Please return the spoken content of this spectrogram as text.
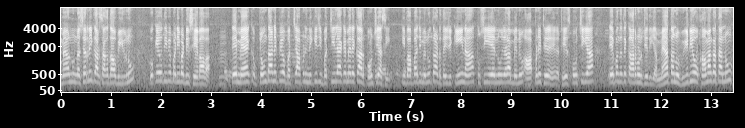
ਮੈਂ ਉਹਨੂੰ ਨਸ਼ਰ ਨਹੀਂ ਕਰ ਸਕਦਾ ਉਹ ਵੀਰ ਨੂੰ। ਕਿਉਂਕਿ ਉਹਦੀ ਵੀ ਬੜੀ ਵੱਡੀ ਸੇਵਾ ਵਾ। ਤੇ ਮੈਂ ਚਾਹੁੰਦਾ ਨਹੀਂ ਪਿਓ ਬੱਚਾ ਆਪਣੀ ਨਿੱਕੀ ਜੀ ਬੱਚੀ ਲੈ ਕੇ ਮੇਰੇ ਘਰ ਪਹੁੰਚਿਆ ਸੀ ਕਿ ਬਾਬਾ ਜੀ ਮੈਨੂੰ ਤੁਹਾਡੇ ਤੇ ਯਕੀਨ ਆ, ਤੁਸੀਂ ਇਹਨੂੰ ਜਿਹੜਾ ਮੈਨੂੰ ਆਪਣੀ ਠੇ- ਠੇਸ ਪਹੁੰਚੀ ਆ, ਇਹ ਬੰਦੇ ਤੇ ਕਾਰਵਾਈ ਚਾਹੀਦੀ ਆ। ਮੈਂ ਤੁਹਾਨੂੰ ਵੀਡੀਓ ਵਿਖਾਵਾਂਗਾ ਤੁਹਾਨੂੰ,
